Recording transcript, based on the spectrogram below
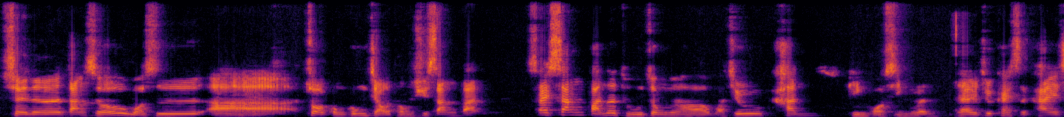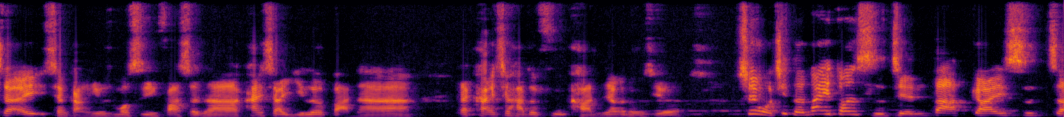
所以呢，当时候我是啊、坐公共交通去上班，在上班的途中呢，我就看苹果新闻，然后就开始看一下，哎，香港有什么事情发生啊？看一下娱乐版啊，再看一下它的副刊这样的东西哦。所以我记得那一段时间大概是在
